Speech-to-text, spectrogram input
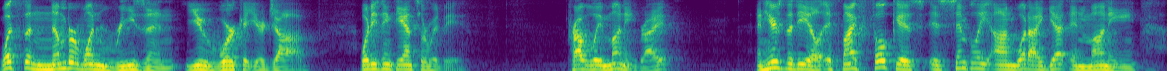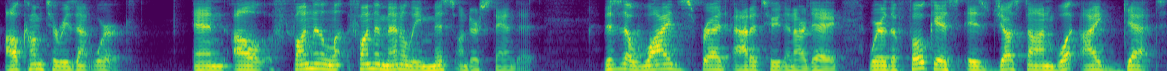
what's the number one reason you work at your job? What do you think the answer would be? Probably money, right? And here's the deal if my focus is simply on what I get in money, I'll come to resent work and I'll fund- fundamentally misunderstand it. This is a widespread attitude in our day where the focus is just on what I get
